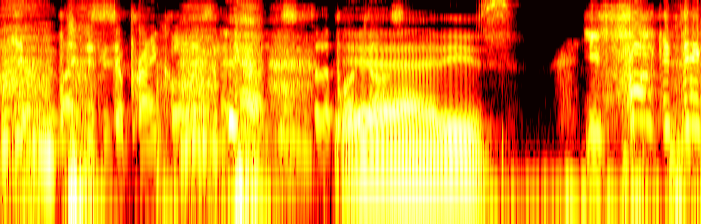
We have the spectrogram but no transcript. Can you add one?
yeah, like this is a prank call, isn't it? cunt? This is for the podcast. Yeah, it is. You fucking dick! You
